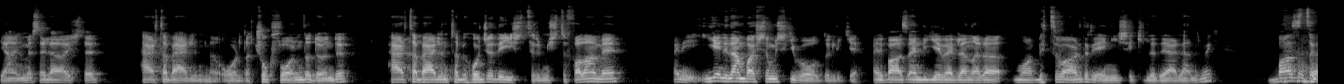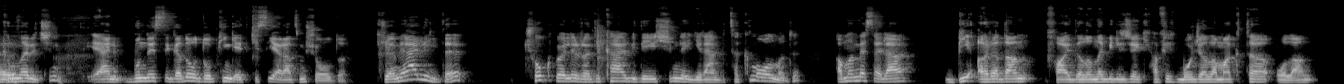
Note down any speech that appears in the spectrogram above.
Yani mesela işte Hertha Berlin orada çok formda döndü. Hertha Berlin tabii hoca değiştirmişti falan ve hani yeniden başlamış gibi oldu lige. Hani bazen lige verilen ara muhabbeti vardır ya en iyi şekilde değerlendirmek. Bazı takımlar için yani Bundesliga'da o doping etkisi yaratmış oldu. Premier Lig'de çok böyle radikal bir değişimle giren bir takım olmadı. Ama mesela bir aradan faydalanabilecek, hafif bocalamakta olan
